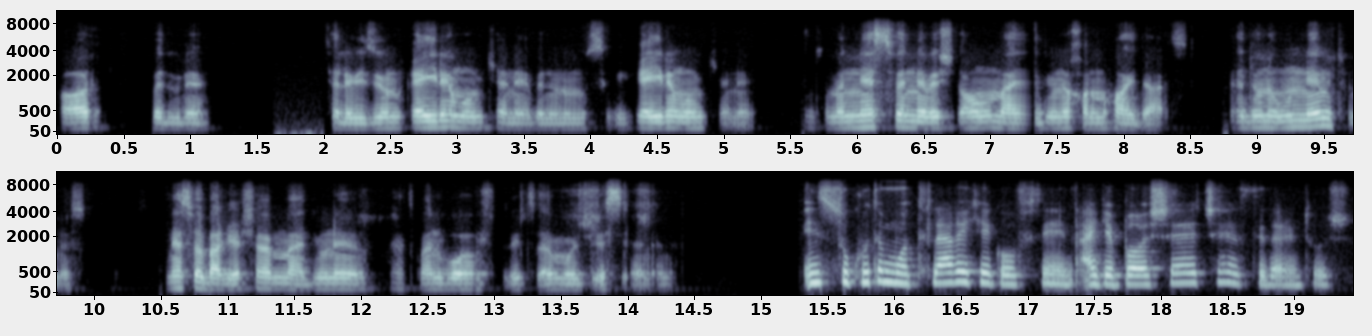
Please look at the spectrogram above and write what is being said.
کار بدون تلویزیون غیر ممکنه بدون موسیقی غیر ممکنه. من نصف نوشته همون مدیون خانم هایده است. بدون اون نمی‌تونست. نصف بقیهش هم مدیون حتما وال استریت موجی این سکوت مطلقی که گفتین اگه باشه چه حسی دارین توش؟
